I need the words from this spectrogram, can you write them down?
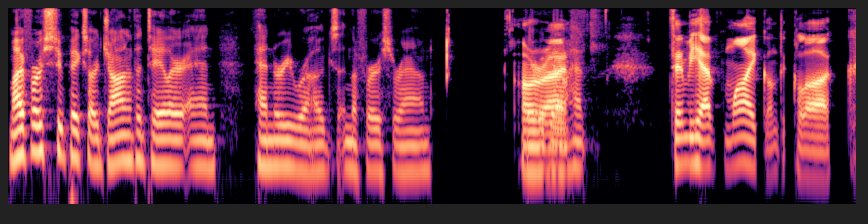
my first two picks are Jonathan Taylor and Henry Ruggs in the first round. All There we Hen- Then we have Mike on the clock.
